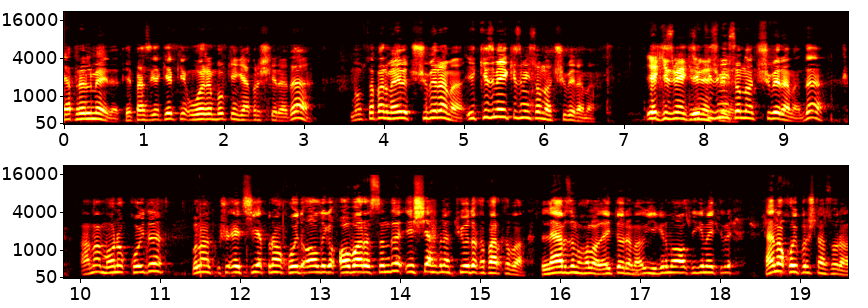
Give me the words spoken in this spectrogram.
gapirilmaydi. Tepasiga kelib keyin o'rin bo'lib keyin gapirish kerak-da. Bu safar mayli tushib beraman. 200 ming 200 ming so'mdan tushib beraman. 200 ming 200 ming 200 ming so'mdan tushib beraman-da. Ammo mana qo'ydi, bular shu etishib turgan qo'ydi oldiga olib borishsindi, eshak bilan tuyodaqa farqi bor. Labzim halol aytaveraman. U 26 27 hamma qo'yib turishdan so'rang.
